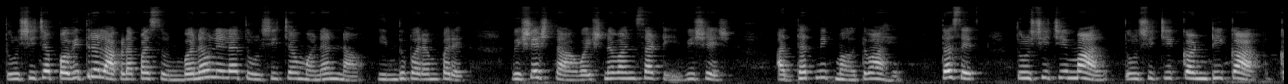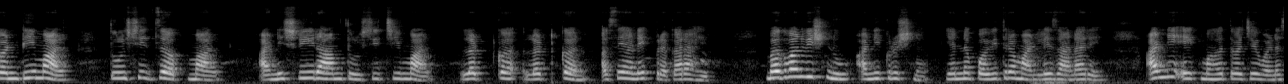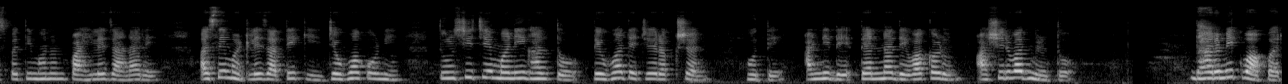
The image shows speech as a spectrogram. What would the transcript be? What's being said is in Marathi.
तुळशीच्या पवित्र लाकडापासून बनवलेल्या तुळशीच्या मण्यांना हिंदू परंपरेत विशेषतः वैष्णवांसाठी विशेष आध्यात्मिक महत्त्व आहे. तसेच तुळशीची माळ तुळशीची कंठी का कंठी माळ तुळशी जप माळ आणि श्रीराम तुळशीची माळ लटक लटकन असे अनेक प्रकार आहेत. भगवान विष्णू आणि कृष्ण यांना पवित्र मानले जाणारे आणि एक महत्त्वाचे वनस्पती म्हणून पाहिले जाणारे असे म्हटले जाते की जेव्हा कोणी तुळशीचे मणी घालतो तेव्हा त्याचे रक्षण होते आणि दे त्यांना देवाकडून आशीर्वाद मिळतो. धार्मिक वापर.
